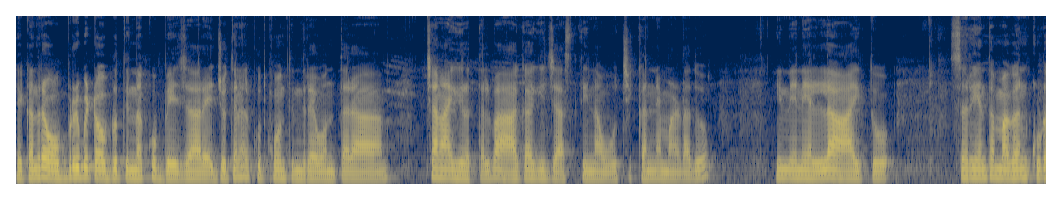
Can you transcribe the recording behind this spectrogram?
ಯಾಕಂದರೆ ಒಬ್ಬರು ಬಿಟ್ಟು ಒಬ್ಬರು ತಿನ್ನೋಕ್ಕೂ ಬೇಜಾರೆ. ಜೊತೆಯಲ್ಲಿ ಕುತ್ಕೊಂಡು ತಿಂದರೆ ಒಂಥರ ಚೆನ್ನಾಗಿರುತ್ತಲ್ವ? ಹಾಗಾಗಿ ಜಾಸ್ತಿ ನಾವು ಚಿಕನ್ನೇ ಮಾಡೋದು. ಇನ್ನೇನೆಲ್ಲ ಆಯಿತು. ಸರಿ ಅಂತ ಮಗನ ಕೂಡ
